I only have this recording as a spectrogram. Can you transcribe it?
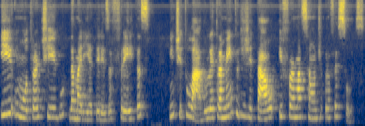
E um outro artigo da Maria Tereza Freitas, intitulado Letramento Digital e Formação de Professores.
